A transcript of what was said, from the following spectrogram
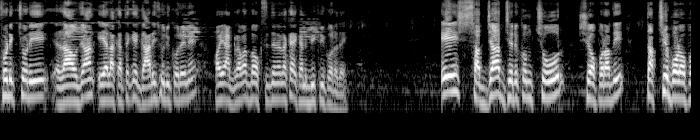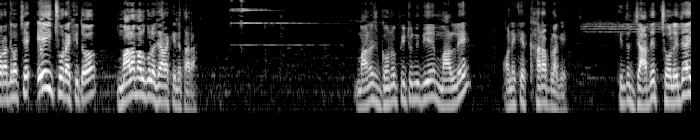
ফটিকচুরি রাউজান এই এলাকা থেকে গাড়ি চুরি করে এনে হয় আগ্রাবাদ বা অক্সিজেন এলাকা এখানে বিক্রি করে দেয়। এই সাজ্জাদ যেরকম চোর, সে অপরাধী, তার চেয়ে বড় অপরাধী হচ্ছে এই চোরাকিত মালামালগুলো যারা কিনে তারা। মানুষ গণপিটুনি দিয়ে মারলে অনেকের খারাপ লাগে। কিন্তু যাদের চলে যায়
